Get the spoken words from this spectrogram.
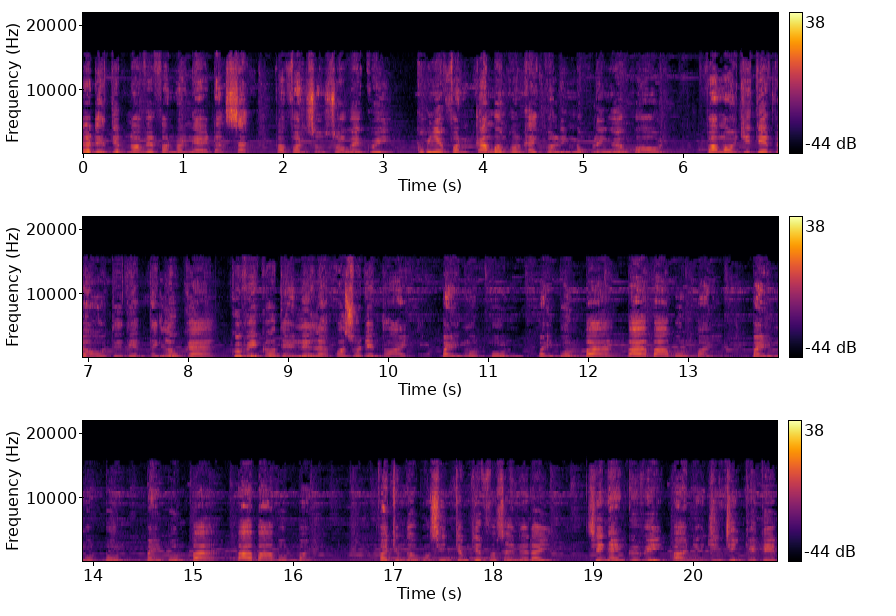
đã được tiếp nối với phần văn nghệ đặc sắc và phần sổ số gây quỹ, cũng như phần cảm ơn quan khách của linh mục linh hướng của hội. Và mọi chi tiết về Hội từ thiện Thánh Luca, quý vị có thể liên lạc qua số điện thoại 714 743 3347 714 743 3347. Và chúng tôi cũng xin chấm dứt phóng sự nơi đây. Xin hẹn quý vị vào những chương trình kế tiếp.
